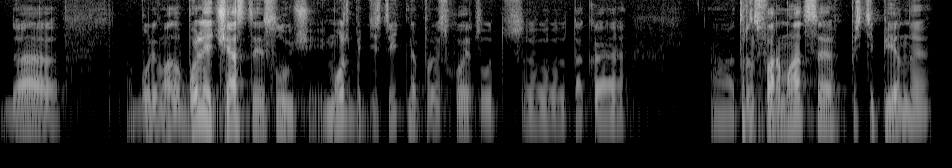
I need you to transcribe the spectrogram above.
да, более молодого, более частые случаи. И, может быть, действительно происходит вот э, такая э, трансформация постепенная,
